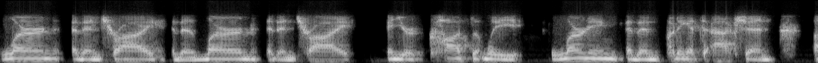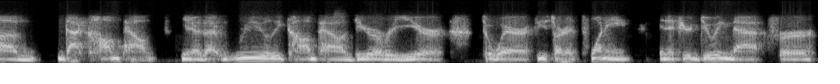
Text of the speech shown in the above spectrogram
learn and then try and then learn and then try, and you're constantly learning and then putting it to action, um, that compounds, you know, that really compounds year over year to where if you start at 20 and if you're doing that for,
